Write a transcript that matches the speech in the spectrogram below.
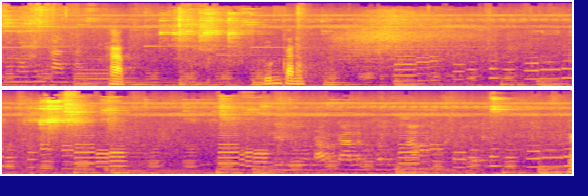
เราลอเป็นการค่ะครับลุ้นกัน ไหน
